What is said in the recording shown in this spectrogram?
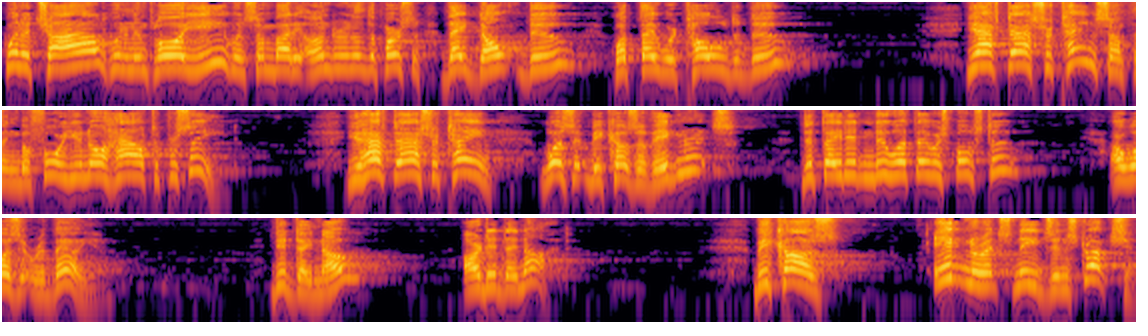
When a child, when an employee, when somebody under another person, they don't do what they were told to do, you have to ascertain something before you know how to proceed. You have to ascertain, was it because of ignorance that they didn't do what they were supposed to? Or was it rebellion? Did they know? Or did they not? Because ignorance needs instruction.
